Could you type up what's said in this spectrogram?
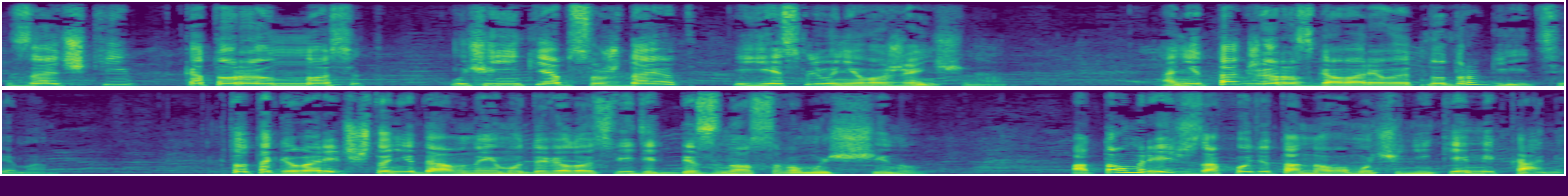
за очки, которые он носит, ученики обсуждают, есть ли у него женщина. Они также разговаривают на другие темы. Кто-то говорит, что недавно ему довелось видеть безносого мужчину. Потом речь заходит о новом ученике Миками.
